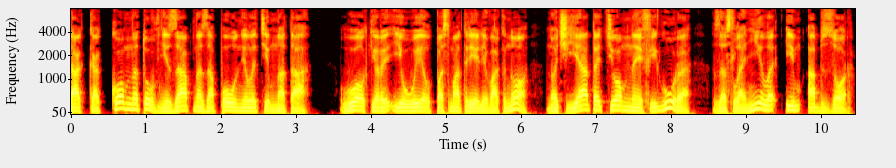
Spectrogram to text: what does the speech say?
так как комнату внезапно заполнила темнота. Уолкеры и Уилл посмотрели в окно, но чья-то темная фигура заслонила им обзор.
